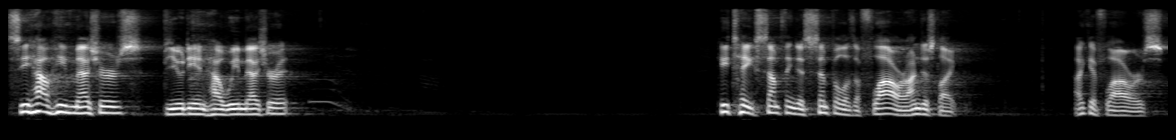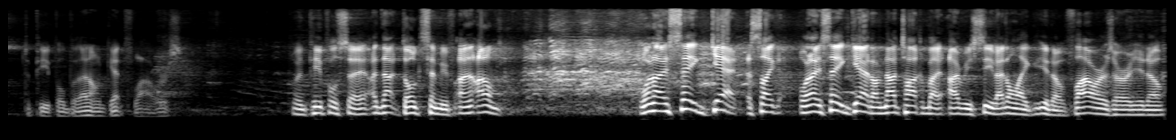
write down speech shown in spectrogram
See how he measures beauty and how we measure it? He takes something as simple as a flower. I'm just like, I give flowers to people, but I don't get flowers. When people say, uh, not, don't send me, I don't, when I say get, it's like, when I say get, I'm not talking about I receive. I don't like, you know, flowers or, you know,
